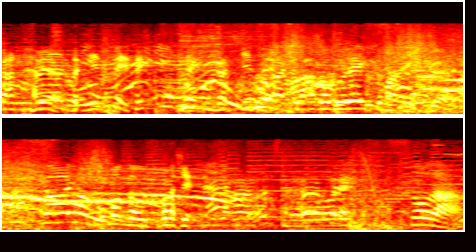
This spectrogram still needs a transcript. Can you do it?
からついいハードブレイクまでいく。いやー今のコマンダー素晴らしいそうだ。マ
